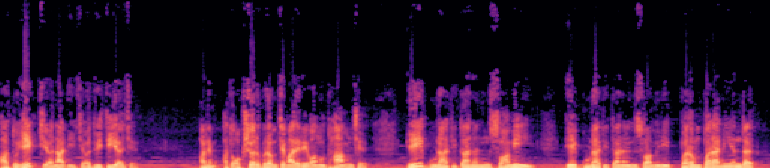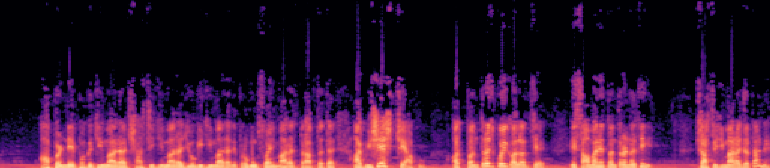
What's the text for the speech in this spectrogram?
આ તો એક છે, અનાદિ છે, અદ્વિતીય છે. અને આ તો અક્ષર ભ્રમ છે, મારે રહેવાનું ધામ છે. એ ગુણાતીતાનંદ સ્વામી, એ ગુણાતીતાનંદ સ્વામીની પરંપરાની અંદર આપણને ભગતજી મહારાજ, શાસ્ત્રીજી મહારાજ, યોગીજી મહારાજ અને પ્રમુખ સ્વામી મહારાજ પ્રાપ્ત થાય. આ વિશેષ છે આખું. આ તંત્ર જ કોઈક અલગ છે. એ સામાન્ય તંત્ર નથી. શાસ્ત્રીજી મહારાજ હતા ને?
